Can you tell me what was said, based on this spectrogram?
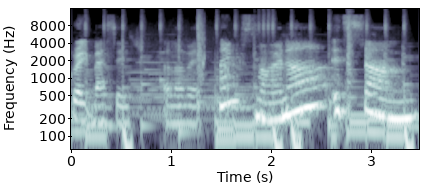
great message. I love it. Thanks, Mona. It's um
